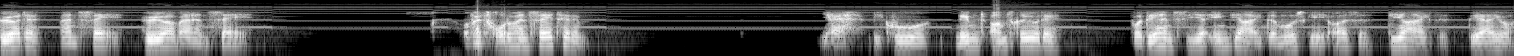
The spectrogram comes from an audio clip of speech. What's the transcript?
Hørte, hvad han sagde. Høre, hvad han sagde. Og hvad tror du, han sagde til dem? Ja, vi kunne nemt omskrive det. For det, han siger indirekte, og måske også direkte, det er jo,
